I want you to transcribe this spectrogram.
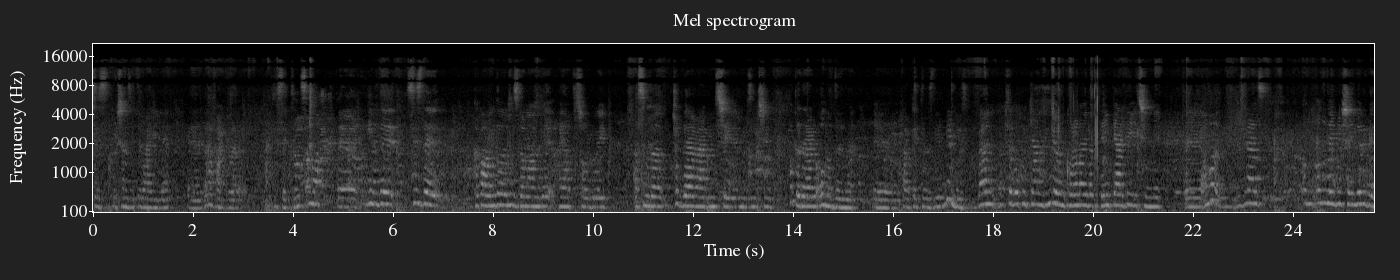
Siz yaşınız itibariyle e, daha farklı hissettiniz ama e, yine de siz de kapandığınız dönemde hayatı sorgulayıp aslında çok değer verdiğimiz şeylerin bizim için çok da değerli olmadığını e, fark ettiniz diyebilir miyiz? Ben bu kitabı okurken bilmiyorum koronayla denk geldiği için mi e, ama biraz onun, onunla ilgili şeyleri de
